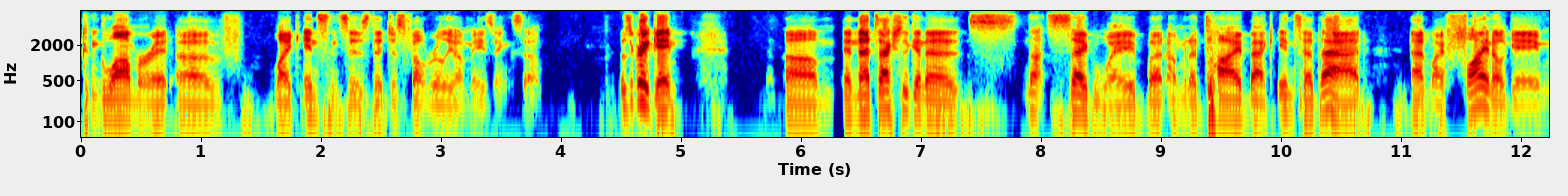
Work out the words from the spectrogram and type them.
conglomerate of like instances that just felt really amazing. So it was a great game. Um, and that's actually going to not segue, but I'm going to tie back into that at my final game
